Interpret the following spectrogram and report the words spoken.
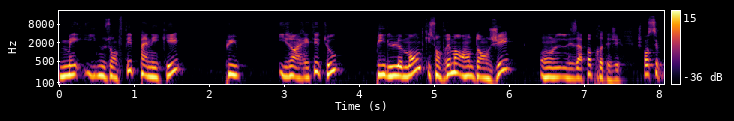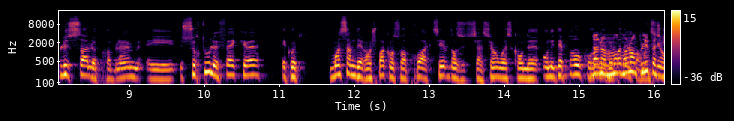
mais ils nous ont fait paniquer, puis ils ont arrêté tout, puis le monde qui sont vraiment en danger, on les a pas protégés. Je pense que c'est plus ça le problème. Et surtout le fait que, écoute, moi ça me dérange pas qu'on soit proactif dans une situation où est-ce qu'on on n'était pas au courant. Non, non, moi, non plus, parce que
